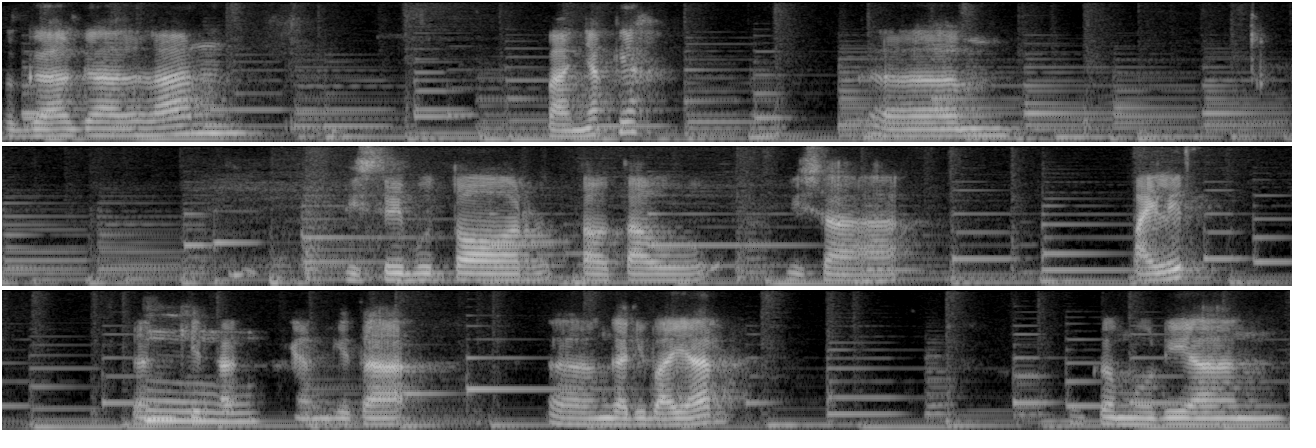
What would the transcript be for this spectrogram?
Kegagalan banyak ya um, distributor tahu-tahu bisa pilot dan hmm. kita yang kita uh, nggak dibayar kemudian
